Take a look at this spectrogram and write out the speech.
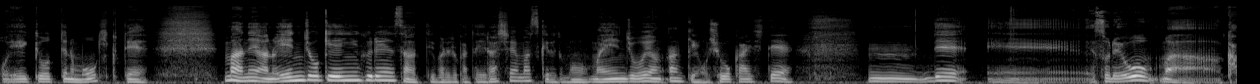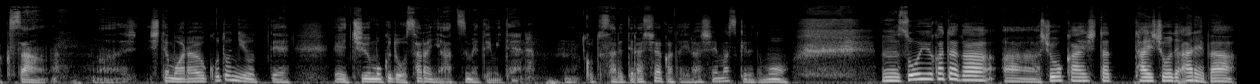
影響っていうのも大きくて、まあね、あの、炎上系インフルエンサーって言われる方いらっしゃいますけれども、まあ、炎上案件を紹介して、うんで、えー、それを、まあ、拡散してもらうことによって、えー、注目度をさらに集めてみたいなことされてらっしゃる方いらっしゃいますけれども、うん、そういう方があ紹介した対象であれば、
